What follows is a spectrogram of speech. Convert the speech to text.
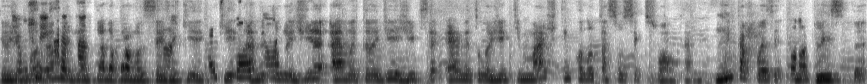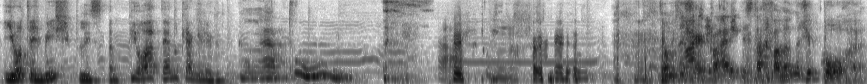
eu já vou dar uma tá- adiantada pra vocês aqui, A que a explosão. mitologia, a mitologia egípcia é a mitologia que mais tem conotação sexual, cara. Muita coisa implícita e outras bem explícita, pior até do que a grega. Um atum. Ah, hum. Vamos deixar claro, ele está falando de porra.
